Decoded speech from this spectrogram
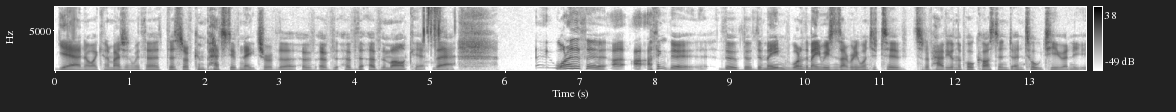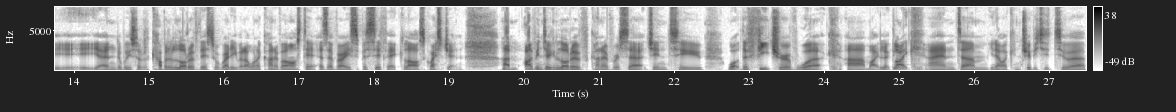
Yeah, no, I can imagine with the, the sort of competitive nature of the of, of, of the of the market there one of the I, I think the, the, the the main one of the main reasons I really wanted to sort of have you on the podcast and, and talk to you and and we sort of covered a lot of this already, but I want to kind of ask it as a very specific last question. Um, I've been doing a lot of kind of research into what the future of work uh, might look like, and um, you know I contributed to a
